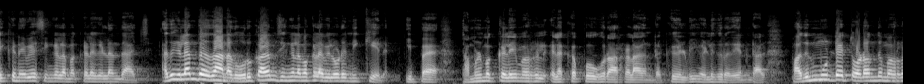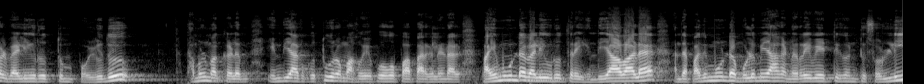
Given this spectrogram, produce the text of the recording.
ஏற்கனவே சிங்கள மக்களை இழந்தாச்சு. அது இழந்ததுதான். அது ஒரு காலம் சிங்கள மக்கள் அவையோடு நிற்கல இப்ப தமிழ் மக்களையும் அவர்கள் இழக்கப் போகிறார்களா என்ற கேள்வி எழுகிறது. என்றால் பதிமூன்றை தொடர்ந்தும் அவர்கள் வலியுறுத்தும் பொழுது தமிழ் மக்களும் இந்தியாவுக்கு தூரமாகவே போக பார்ப்பார்கள் என்றால் பதிமூன்ற வலியுறுத்துகிற இந்தியாவால் அந்த பதிமூன்றை முழுமையாக நிறைவேற்று என்று சொல்லி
